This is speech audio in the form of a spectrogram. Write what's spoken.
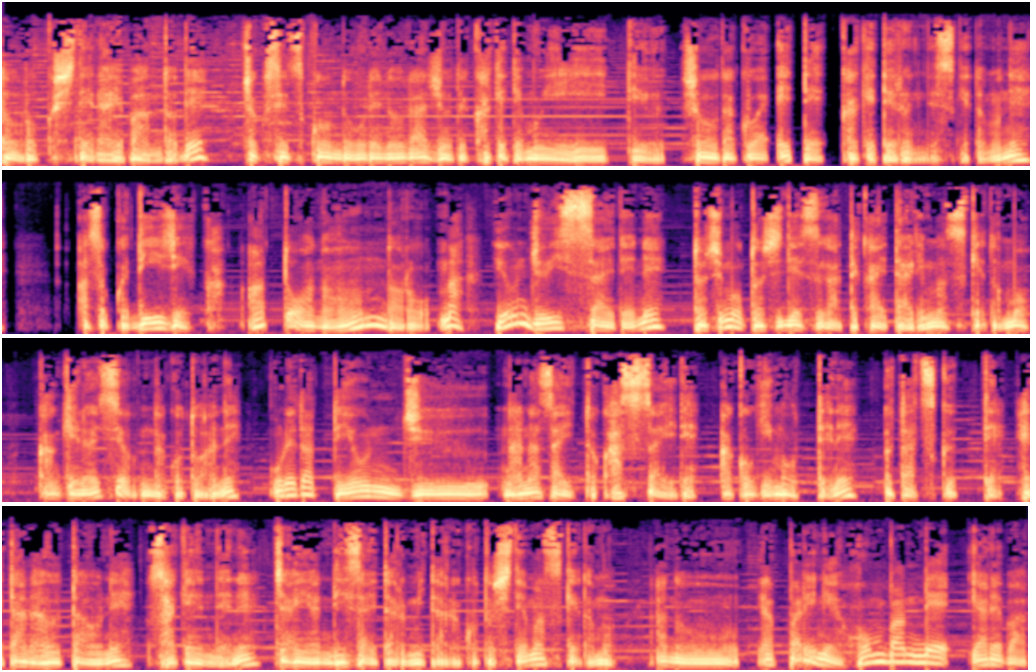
登録してないバンドで、直接今度俺のラジオでかけてもいいっていう承諾は得てかけてるんですけどもね。あ、そっか、DJ か。あとはなんだろう。まあ、41歳でね、年も年ですがって書いてありますけども、関係ないですよ、そんなことはね。俺だって47歳とか8歳でアコギ持ってね、歌作って、下手な歌をね、叫んでね、ジャイアンリサイタルみたいなことしてますけども、あのーやっぱりね、本番でやれば、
